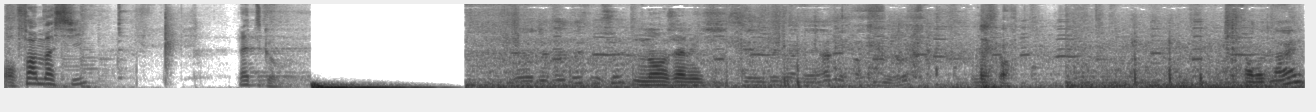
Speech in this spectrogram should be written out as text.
en pharmacie. Let's go. Test, monsieur Non, jamais. C'est. D'accord. Ça fera votre narine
